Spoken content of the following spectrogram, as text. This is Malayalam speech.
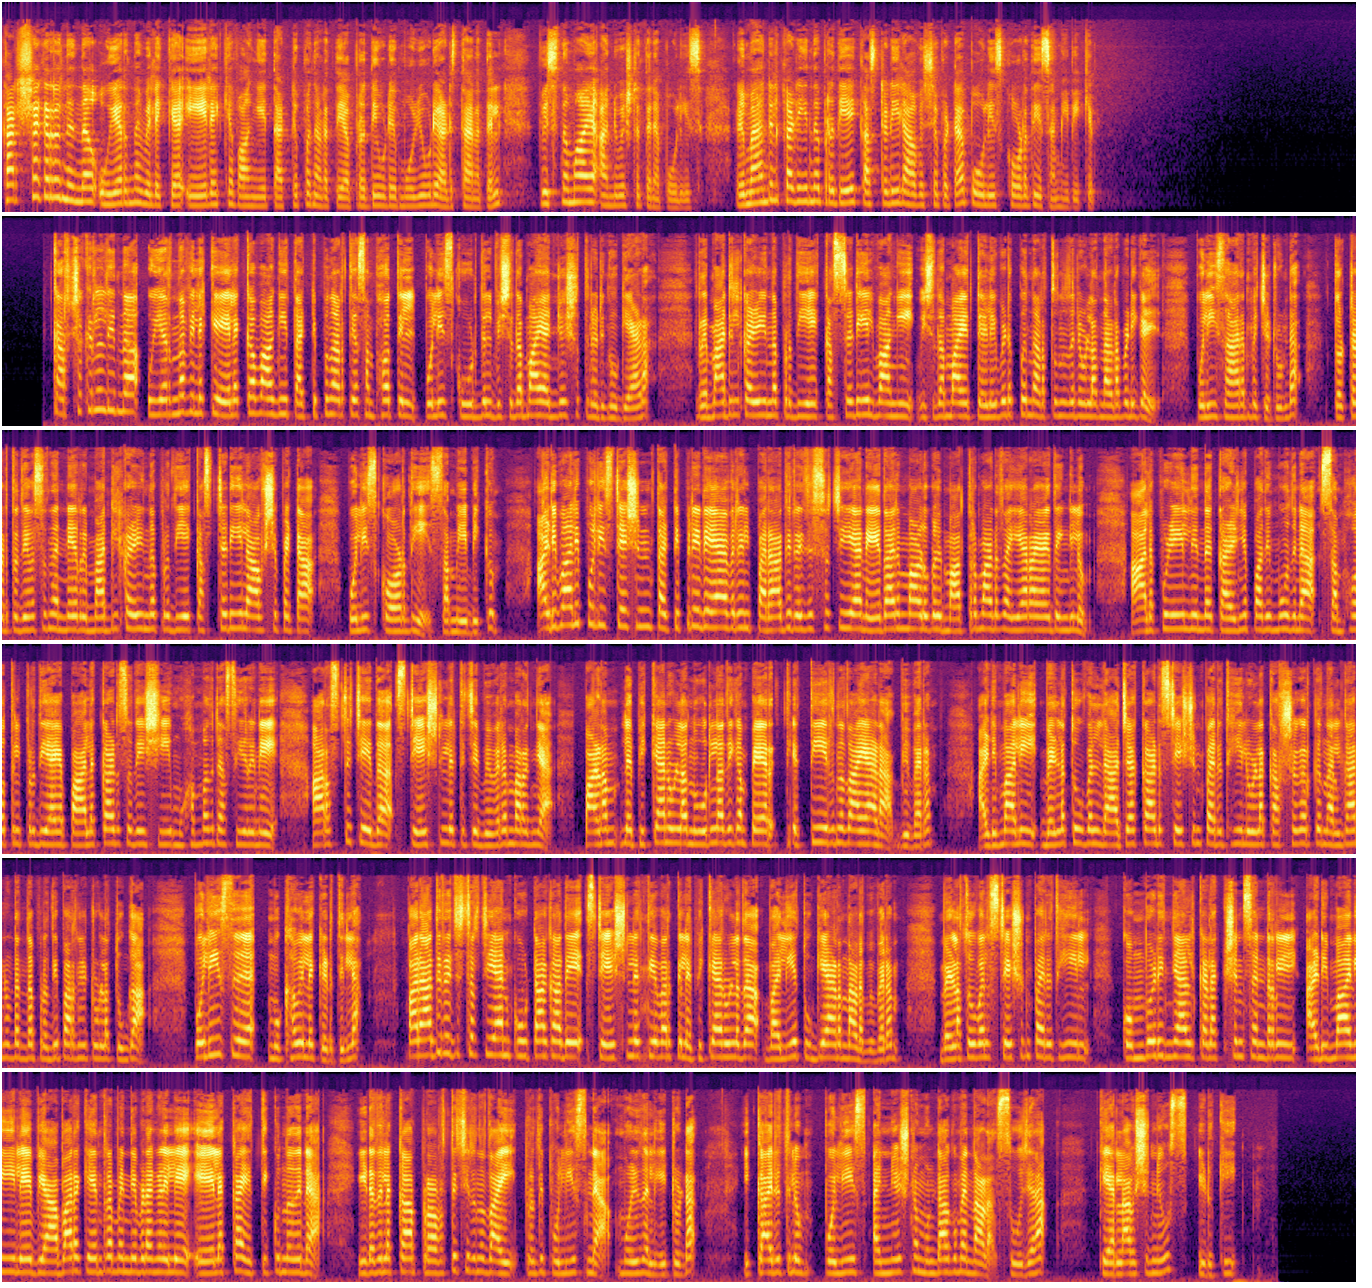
കർഷകരിൽ നിന്ന് ഉയർന്ന വിലയ്ക്ക് ഏലയ്ക്ക വാങ്ങി തട്ടിപ്പ് നടത്തിയ പ്രതിയുടെ മൊഴിയുടെ അടിസ്ഥാനത്തിൽ വിശദമായ അന്വേഷണത്തിന് പോലീസ്. റിമാൻഡിൽ കഴിയുന്ന പ്രതിയെ കസ്റ്റഡിയിൽ ആവശ്യപ്പെട്ട് പോലീസ് കോടതിയെ സമീപിക്കും. കർഷകരിൽ നിന്ന് ഉയർന്ന വിലയ്ക്ക് ഏലക്ക വാങ്ങി തട്ടിപ്പ് നടത്തിയ സംഭവത്തിൽ പോലീസ് കൂടുതൽ വിശദമായ അന്വേഷണത്തിനൊരുങ്ങുകയാണ്. റിമാൻഡിൽ കഴിയുന്ന പ്രതിയെ കസ്റ്റഡിയിൽ വാങ്ങി വിശദമായ തെളിവെടുപ്പ് നടത്തുന്നതിനുള്ള നടപടികൾ പോലീസ് ആരംഭിച്ചിട്ടുണ്ട്. തൊട്ടടുത്ത ദിവസം തന്നെ റിമാൻഡിൽ കഴിയുന്ന പ്രതിയെ കസ്റ്റഡിയിൽ ആവശ്യപ്പെട്ട പോലീസ് കോടതിയെ സമീപിക്കും. അടിമാലി പോലീസ് സ്റ്റേഷൻ തട്ടിപ്പിനിരയായവരിൽ പരാതി രജിസ്റ്റർ ചെയ്യാൻ ഏതാനും ആളുകൾ മാത്രമാണ് തയ്യാറായതെങ്കിലും ആലപ്പുഴയിൽ നിന്ന് കഴിഞ്ഞ പതിമൂന്നിന് സംഭവത്തിൽ പ്രതിയായ പാലക്കാട് സ്വദേശി മുഹമ്മദ് നസീറിനെ അറസ്റ്റ് ചെയ്ത് സ്റ്റേഷനിലെത്തിച്ച് വിവരം പറഞ്ഞ് പണം ലഭിക്കാനുള്ള നൂറിലധികം പേർ എത്തിയിരുന്നതായാണ് വിവരം. അടിമാലി വെള്ളത്തൂവൽ രാജാക്കാട് സ്റ്റേഷൻ പരിധിയിലുള്ള കർഷകർക്ക് നൽകാനുണ്ടെന്ന് പ്രതി പറഞ്ഞിട്ടുള്ള തുക പോലീസ് മുഖവിലക്കെടുത്തില്ല. പരാതി രജിസ്റ്റർ ചെയ്യാൻ കൂട്ടാക്കാതെ സ്റ്റേഷനിലെത്തിയവർക്ക് ലഭിക്കാനുള്ളത് വലിയ തുകയാണെന്നാണ് വിവരം. വെള്ളത്തൂവൽ സ്റ്റേഷൻ പരിധിയിൽ കൊമ്പൊടിഞ്ഞാൽ കളക്ഷൻ സെന്ററിൽ അടിമാലിയിലെ വ്യാപാര കേന്ദ്രം എന്നിവിടങ്ങളിലെ ഏലക്ക എത്തിക്കുന്നതിന് ഇടനിലക്കാർ പ്രവർത്തിച്ചിരുന്നതായി പ്രതി പോലീസിന് മൊഴി നൽകിയിട്ടുണ്ട്. ഇക്കാര്യത്തിലും പോലീസ് അന്വേഷണമുണ്ടാകുമെന്നാണ് സൂചന. കേരള ന്യൂസ് ഇടുക്കി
